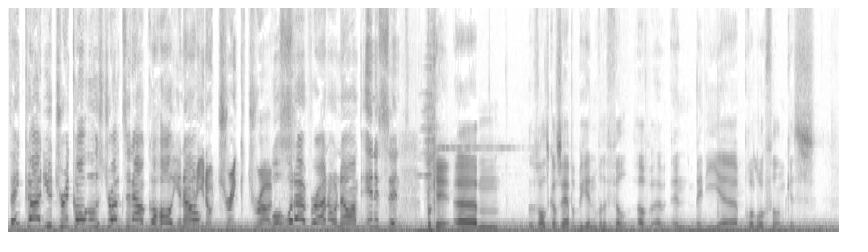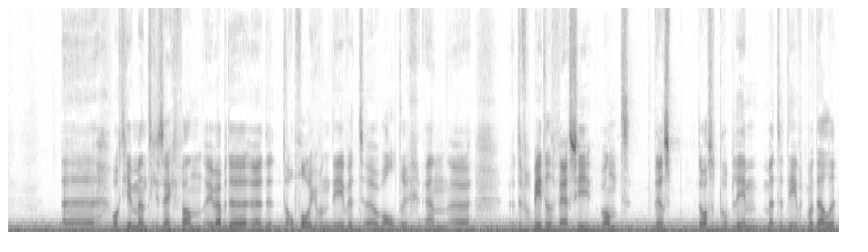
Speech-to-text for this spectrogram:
thank God you drink all those drugs and alcohol, you know? Morty, you don't drink drugs. Well, whatever. I don't know. I'm innocent. Oké, ehm, zoals ik al zei op het begin van de film, of, eh, in, bij die eh, proloogfilmpjes, wordt op een gegeven moment gezegd van, eh, we hebben de, eh, de, de opvolger van David, eh, Walter, en eh, de verbeterde versie, want er, is, er was het probleem met de David-modellen,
